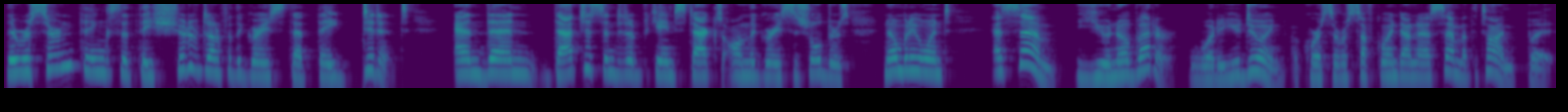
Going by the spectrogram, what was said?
there were certain things that they should have done for the Grace that they didn't. And then that just ended up getting stacked on the Grace's shoulders. Nobody went, SM, you know better. What are you doing? Of course, there was stuff going down at SM at the time, but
